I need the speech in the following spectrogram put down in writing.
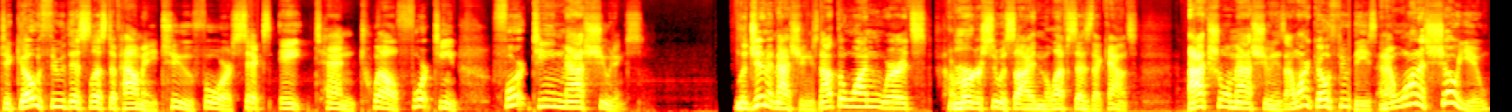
to go through this list of how many 2, 4, 6, 8, 10, 12, 14, 14 mass shootings. Legitimate mass shootings, not the one where it's a murder suicide and the left says that counts. Actual mass shootings. I want to go through these and I want to show you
